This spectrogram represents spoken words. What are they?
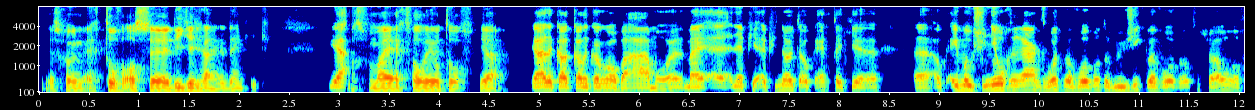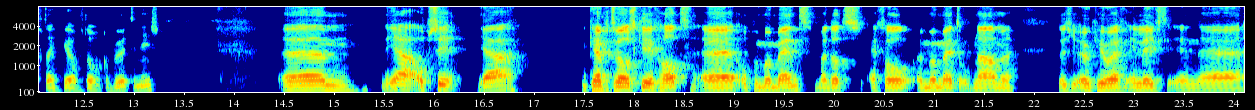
dat is gewoon echt tof als eh, DJ zijnde, denk ik. Ja. Dus dat is voor mij echt wel heel tof, ja. Ja, dat kan, kan ik ook wel beamen hoor. Maar en heb, je, heb je nooit ook echt dat je ook emotioneel geraakt wordt bijvoorbeeld, of muziek bijvoorbeeld of zo? Of, dat je, of door een gebeurtenis? Um, ja, op zich, ja. Ik heb het wel eens een keer gehad op een moment, maar dat is echt wel een momentopname dat je ook heel erg inleeft in, uh,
